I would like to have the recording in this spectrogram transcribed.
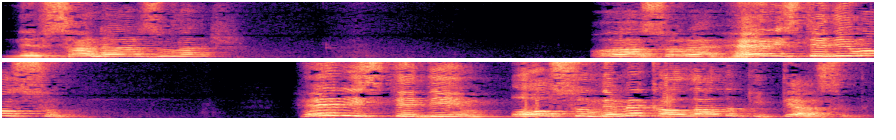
Nefsane arzular. Ondan sonra her istediğim olsun. Her istediğim olsun demek Allah'lık iddiasıdır.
